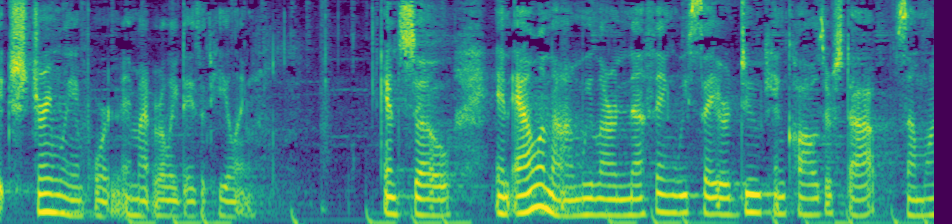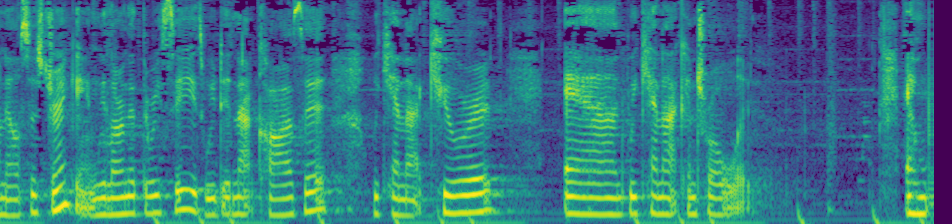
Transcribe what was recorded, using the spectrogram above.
extremely important in my early days of healing. And so in Al Anon, we learn nothing we say or do can cause or stop someone else's drinking. We learn the three C's. We did not cause it, we cannot cure it, and we cannot control it. And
